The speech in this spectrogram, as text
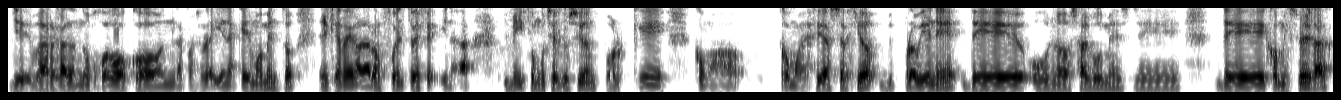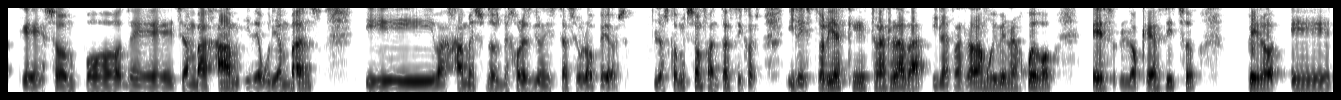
lleva regalando un juego con la consola. Y en aquel momento el que regalaron fue el 13. Y nada, me hizo mucha ilusión porque, como como decía Sergio, proviene de unos álbumes de, de cómics belgas que son de Jean Van Ham y de William Vance, y Van Ham es uno de los mejores guionistas europeos. Los cómics son fantásticos y la historia que traslada, y la traslada muy bien al juego, es lo que has dicho, pero eh,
